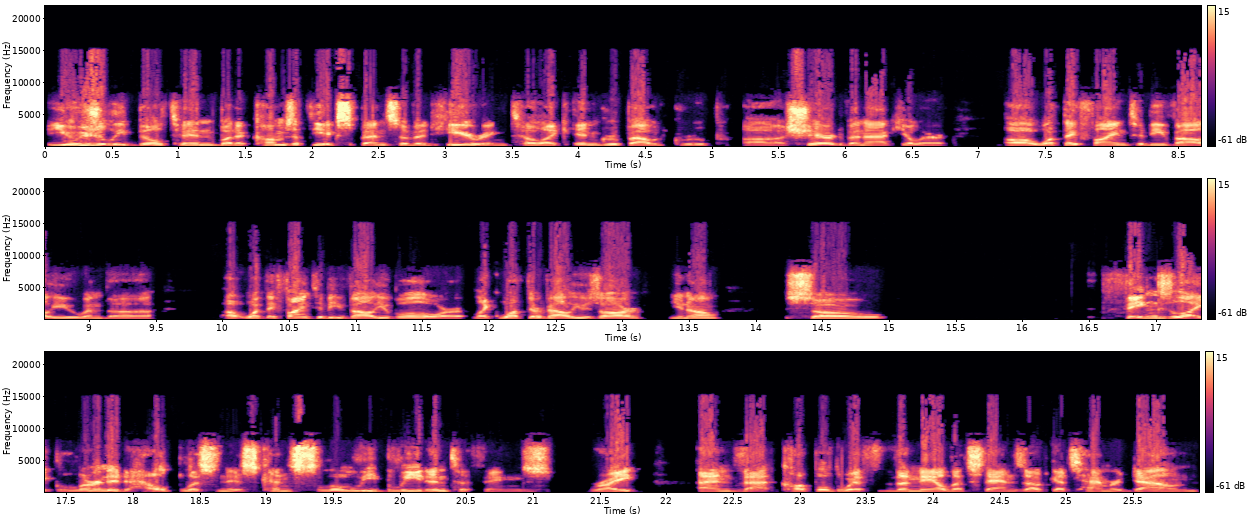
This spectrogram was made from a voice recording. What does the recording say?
usually built in, but it comes at the expense of adhering to like in group, out group, uh, shared vernacular, uh, what they find to be value and the uh, what they find to be valuable or like what their values are, you know. So things like learned helplessness can slowly bleed into things, right? And that coupled with the nail that stands out gets hammered down,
